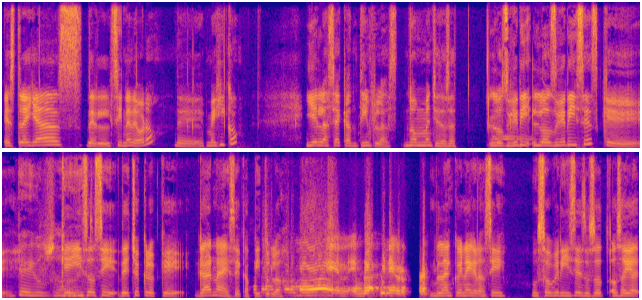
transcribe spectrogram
estrellas del cine de oro de México. Y él hacía cantinflas. No manches, o sea, los, gri- los grises que, que hizo, sí. De hecho, creo que gana ese Se capítulo. transformó en, en blanco y negro. Blanco y negro, sí. Usó grises, usó, o sea, ya-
